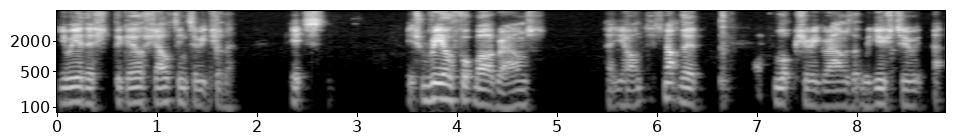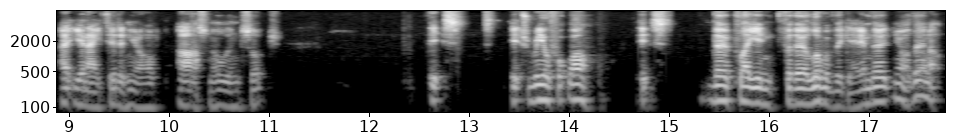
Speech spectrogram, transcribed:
you hear the the girls shouting to each other. It's it's real football grounds. Uh, you know, it's not the luxury grounds that we're used to at United and you know Arsenal and such. It's it's real football. It's they're playing for their love of the game. They're you know they're not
